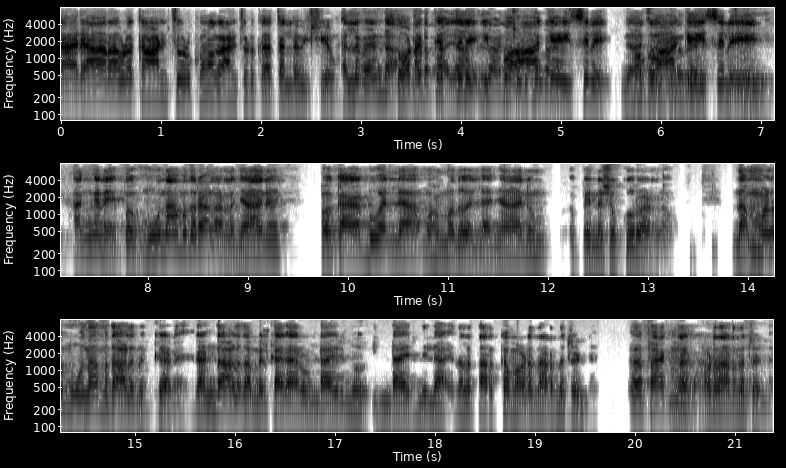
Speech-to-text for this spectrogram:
കരാർ അവിടെ കാണിച്ചു കൊടുക്കണോ കാണിച്ചു കൊടുക്കാത്തല്ല വിഷയം. അല്ല വേണ്ട. തുടക്കത്തിൽ ഇപ്പൊ ആ കേസിൽ നോക്കൂ ആ കേസിൽ അങ്ങനെ ഇപ്പൊ മൂന്നാമതൊരാളാണല്ലോ. ഞാൻ ഇപ്പൊ കഅബും അല്ല മുഹമ്മദും അല്ല. ഞാനും പിന്നെ ഷുക്കൂറും ആണല്ലോ. നമ്മൾ മൂന്നാമത് ആൾ നിൽക്കുകയാണ് രണ്ടാൾ തമ്മിൽ കരാർ ഉണ്ടായിരുന്നു ഉണ്ടായിരുന്നില്ല എന്നുള്ള തർക്കം അവിടെ നടന്നിട്ടുണ്ട്. ഫാക്ടാണ് അവിടെ നടന്നിട്ടുണ്ട്.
